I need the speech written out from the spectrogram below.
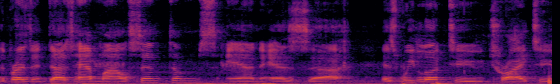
the president does have mild symptoms, and as as we look to try to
